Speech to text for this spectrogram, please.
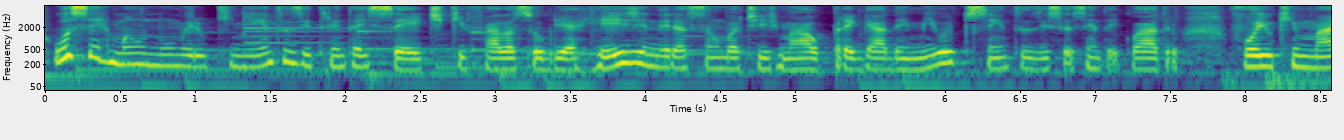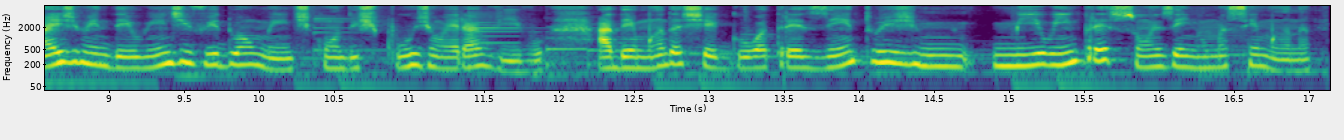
O sermão número 537, que fala sobre a regeneração batismal, pregada em 1864, foi o que mais vendeu individualmente quando Spurgeon era vivo. A demanda chegou a 300 mil impressões em uma semana.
